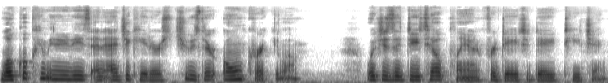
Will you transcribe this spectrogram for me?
Local communities and educators choose their own curriculum, which is a detailed plan for day to day teaching.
